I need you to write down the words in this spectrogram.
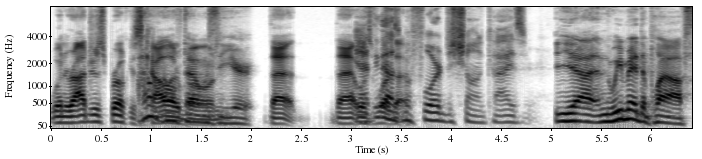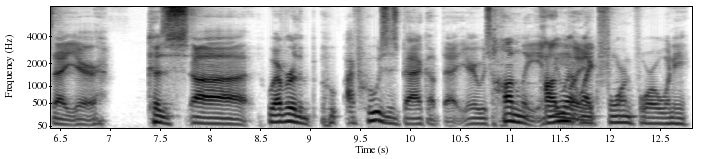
When Rodgers broke his I don't know if that was the year. that that yeah, I was think what that was that- before DeShone Kizer. Yeah, and we made the playoffs that year because uh, whoever the who, who was his backup that year, it was Hundley. And we went like four and four when he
